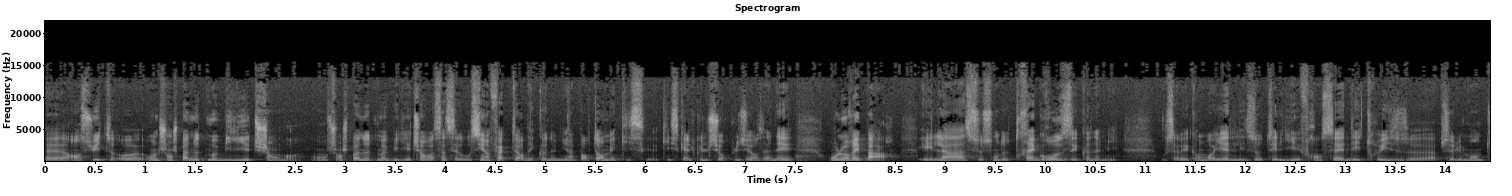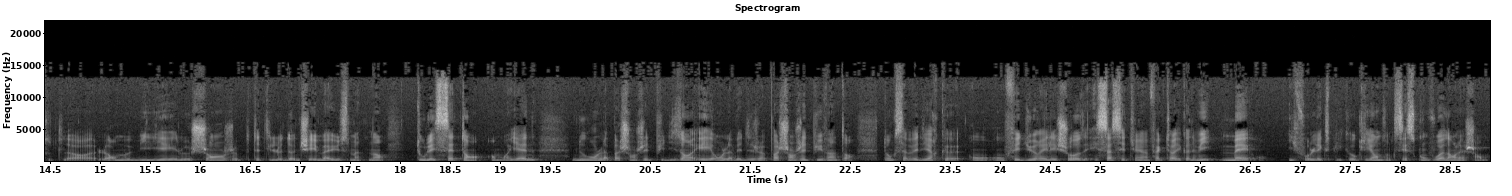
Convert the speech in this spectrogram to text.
Euh, ensuite, euh, on ne change pas notre mobilier de chambre. On ne change pas notre mobilier de chambre. Ça, c'est aussi un facteur d'économie important, mais qui se, calcule sur plusieurs années. On le répare. Et là, ce sont de très grosses économies. Vous savez qu'en moyenne, les hôteliers français détruisent absolument tout leur, mobilier et le changent. Peut-être ils le donnent chez Emmaüs maintenant tous les 7 ans en moyenne. Nous, on ne l'a pas changé depuis 10 ans et on l'avait déjà pas changé depuis 20 ans. Donc ça veut dire qu'on on fait durer les choses et ça, c'est un facteur d'économie, mais il faut l'expliquer aux clients. Donc c'est ce qu'on voit dans la chambre.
